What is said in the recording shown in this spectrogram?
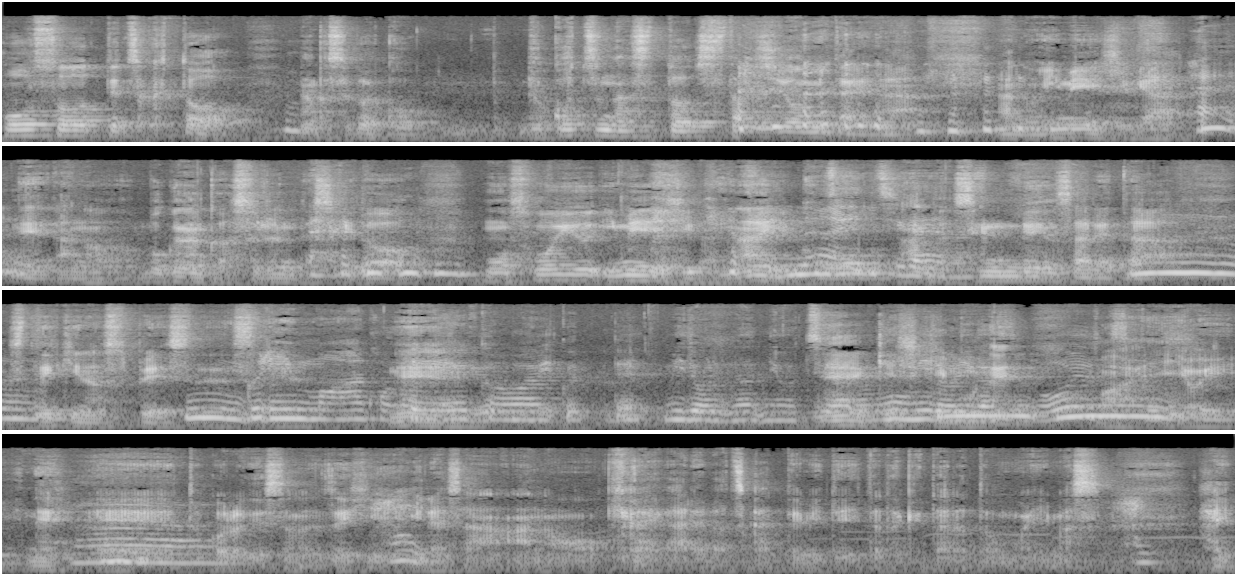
放送ってつくとなんかすごいこう武骨なストスタジオみたいな あのイメージが、ね、あの僕なんかはするんですけどもうそういうイメージがないこうあの洗練された素敵なスペースです、グリーンもあって、ね、可愛くて緑のに落ちね景色もねまあ良いね、えー、ところですのでぜひ皆さん、あの機会があれば使ってみていただけたらと思います、はい、はい、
